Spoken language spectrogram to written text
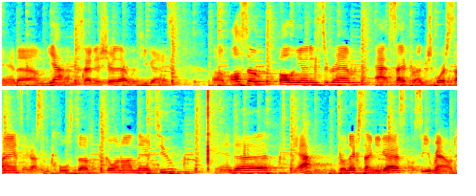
and um, yeah, I'm excited to share that with you guys. Um, also, follow me on Instagram at cypher underscore science. I got some cool stuff going on there too. And uh, yeah, until next time, you guys, I'll see you around.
